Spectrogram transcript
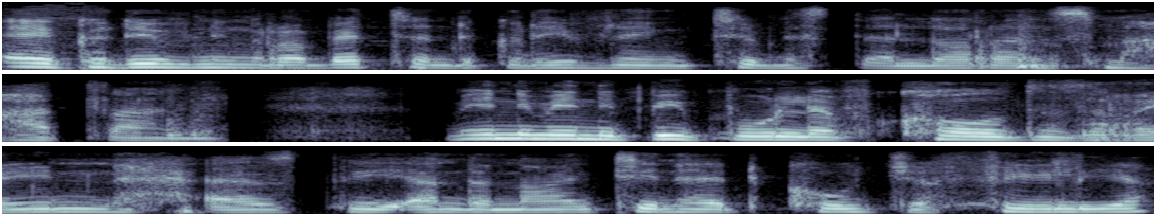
Hey, good evening, Robert, and good evening to Mr. Lawrence Mahatlane. Many, many people have called Zrain as the under 19 head coach a failure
